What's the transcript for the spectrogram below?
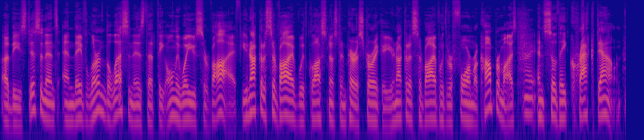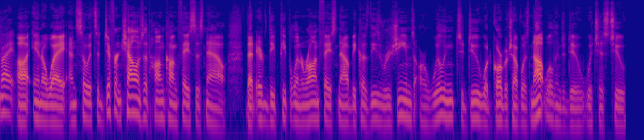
uh, these dissidents. And they've learned the lesson is that the only way you survive, you're not going to survive with glasnost and perestroika. You're not going to survive with reform or compromise. Right. And so they crack down right. uh, in a way. And so it's a different challenge that Hong Kong faces now, that the people in Iran face now, because these regimes are willing to do what Gorbachev was not willing to do, which is to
